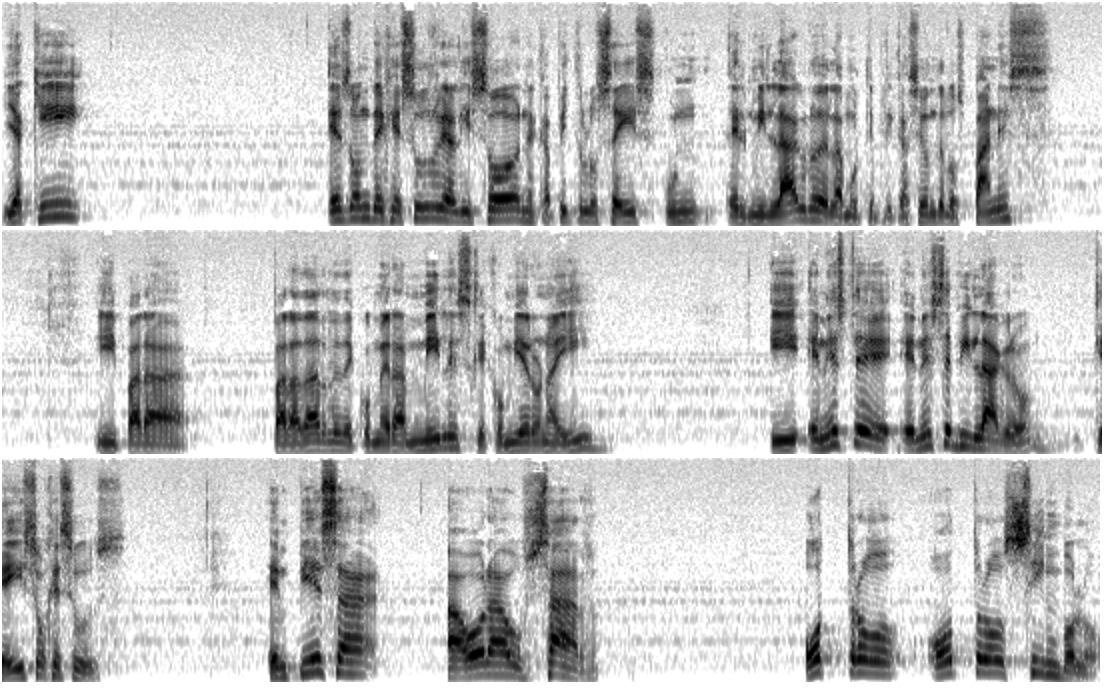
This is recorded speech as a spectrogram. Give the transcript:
Y aquí es donde Jesús realizó en el capítulo 6 el milagro de la multiplicación de los panes y para, para darle de comer a miles que comieron ahí. Y en este, en este milagro que hizo Jesús, empieza ahora a usar otro, otro símbolo,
